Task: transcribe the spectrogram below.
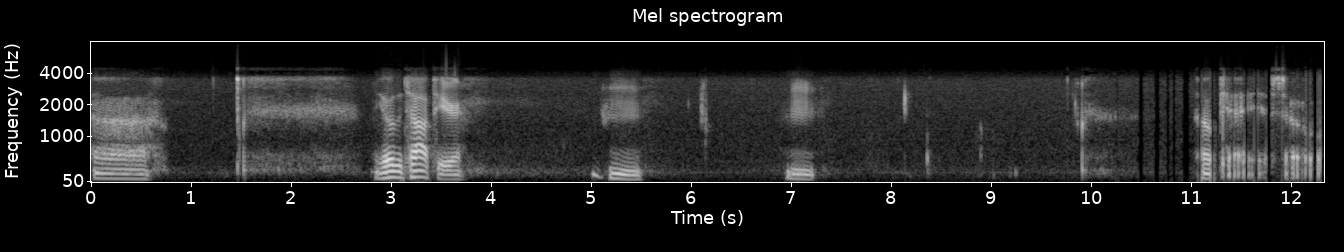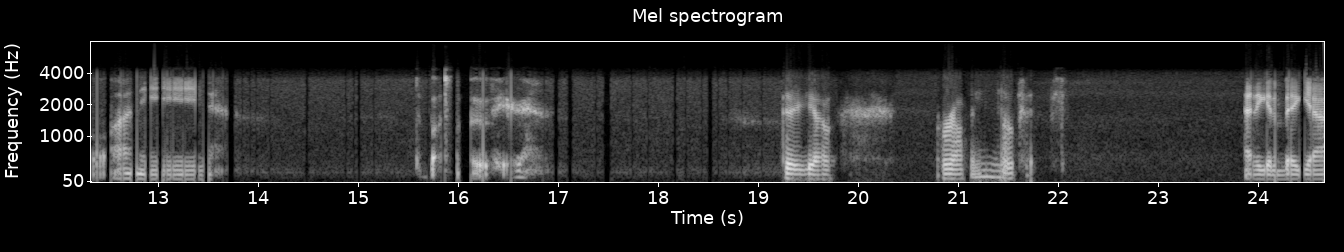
Uh, go to the top here. Hmm. Hmm. Okay, so I need to bust a move here. There you go. Robin Lopez. Had to get a big guy.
